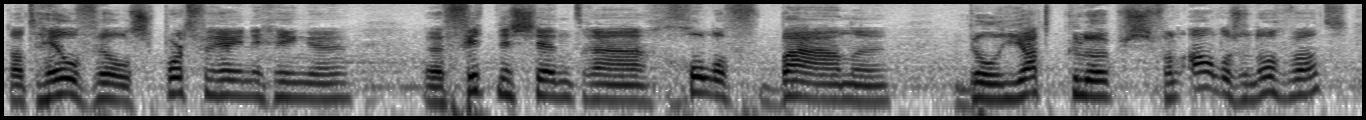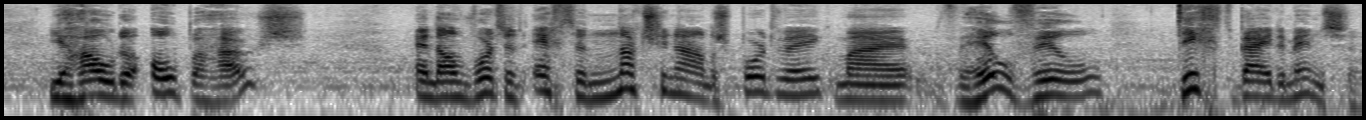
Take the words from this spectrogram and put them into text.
dat heel veel sportverenigingen, fitnesscentra, golfbanen... biljartclubs, van alles en nog wat. Die houden open huis. En dan wordt het echt een nationale sportweek, maar heel veel dicht bij de mensen.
